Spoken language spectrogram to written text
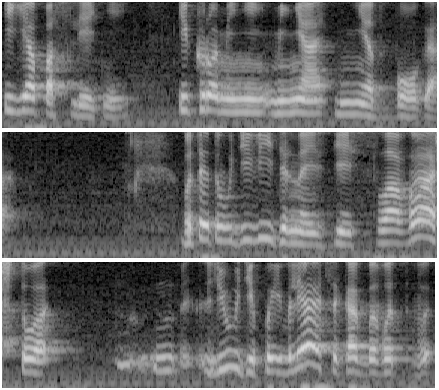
и я последний, и кроме меня нет Бога. Вот это удивительные здесь слова, что люди появляются, как бы вот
